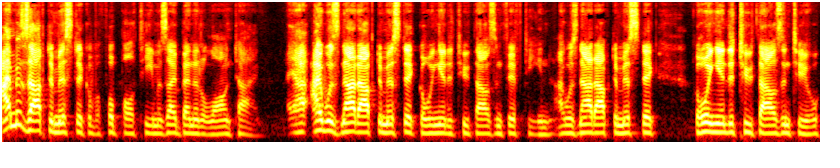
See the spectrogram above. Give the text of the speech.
I'm as optimistic of a football team as I've been in a long time. I, was not optimistic going into 2015. I was not optimistic going into 2002.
